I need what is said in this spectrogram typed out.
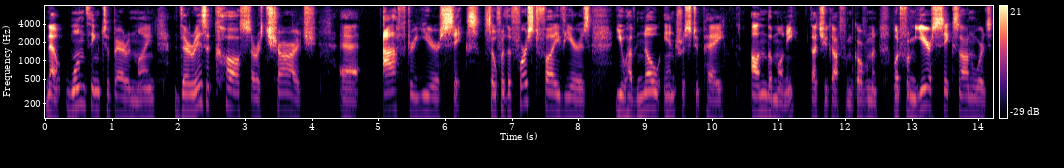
Now, one thing to bear in mind there is a cost or a charge. Uh, after year six. So, for the first five years, you have no interest to pay on the money that you got from government. But from year six onwards,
